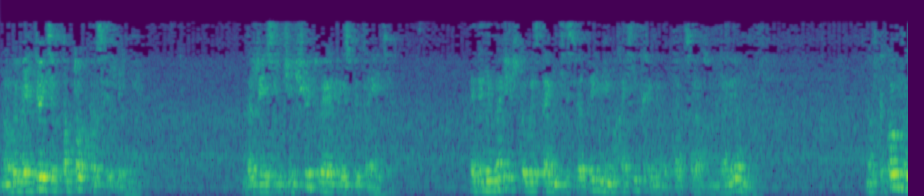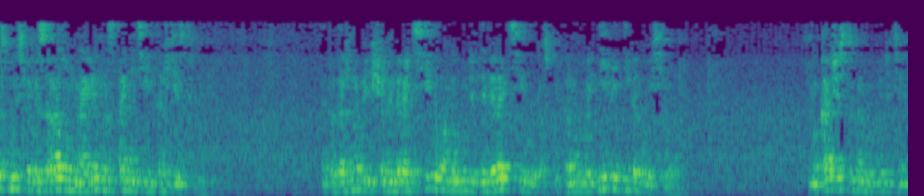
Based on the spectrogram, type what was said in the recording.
Но вы войдете в поток просветления. Даже если чуть-чуть вы это испытаете. Это не значит, что вы станете святыми и махасидхами вот так сразу мгновенно. Но в каком-то смысле вы сразу мгновенно станете им тождественными. Это должно быть еще набирать силу, оно будет набирать силу, поскольку оно будет не иметь никакой силы. Но качественно вы будете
